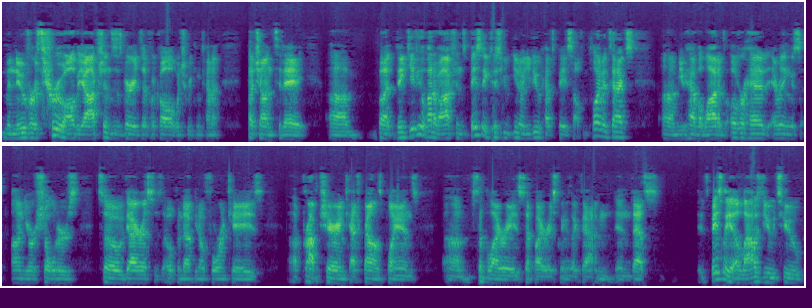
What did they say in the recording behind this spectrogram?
maneuver through all the options is very difficult, which we can kind of touch on today. Um, but they give you a lot of options, basically because you you know you do have to pay self-employment tax. Um, you have a lot of overhead. Everything is on your shoulders. So the IRS has opened up, you know, 401ks, uh, profit sharing, cash balance plans, um, simple IRAs, SEP IRAs, things like that. And and that's it's basically allows you to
